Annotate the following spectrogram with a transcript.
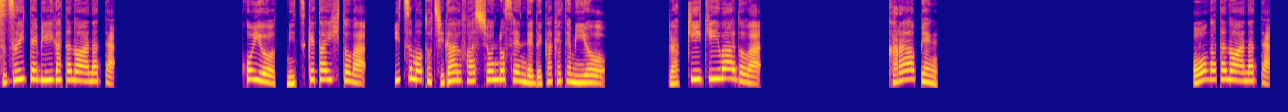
続いて B 型のあなた。恋を見つけたい人はいつもと違うファッション路線で出かけてみよう。ラッキーキーワードは、カラーペン。大型のあなた。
